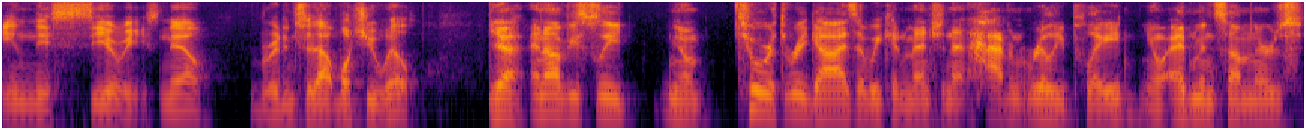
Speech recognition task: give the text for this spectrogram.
in this series. Now, read into that what you will. Yeah, and obviously, you know, two or three guys that we can mention that haven't really played. You know, Edmond Sumner's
